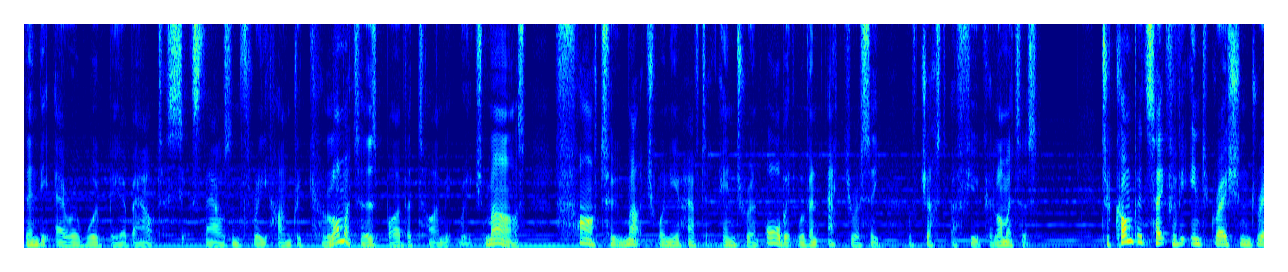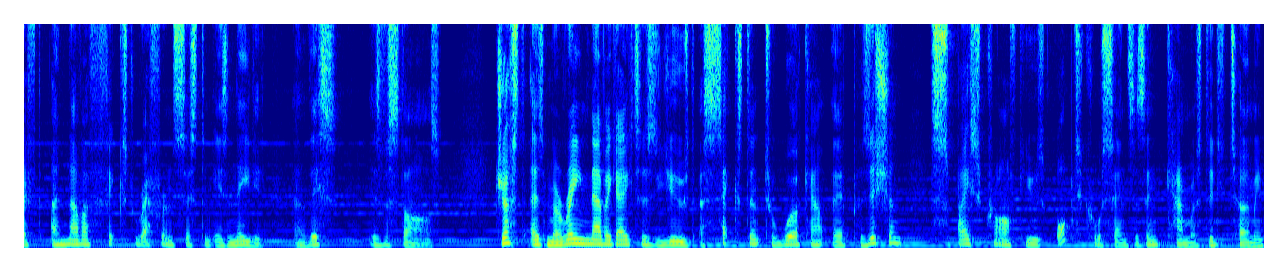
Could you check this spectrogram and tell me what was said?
then the error would be about 6,300 kilometres by the time it reached Mars. Far too much when you have to enter an orbit with an accuracy of just a few kilometres. To compensate for the integration drift, another fixed reference system is needed, and this is the stars. Just as marine navigators used a sextant to work out their position, spacecraft use optical sensors and cameras to determine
